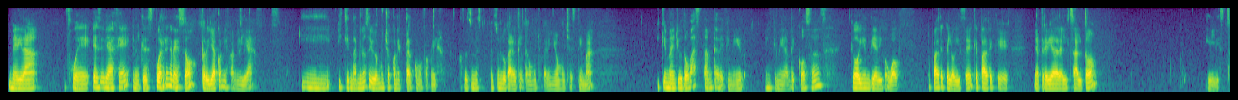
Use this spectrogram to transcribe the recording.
Mérida fue ese viaje en el que después regreso, pero ya con mi familia, y, que también nos ayudó mucho a conectar como familia. es, un, es un lugar al que tengo mucho cariño, mucha estima, y que me ayudó bastante a definir infinidad de cosas que hoy en día digo, wow, qué padre que lo hice, qué padre que me atreví a dar el salto listo.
